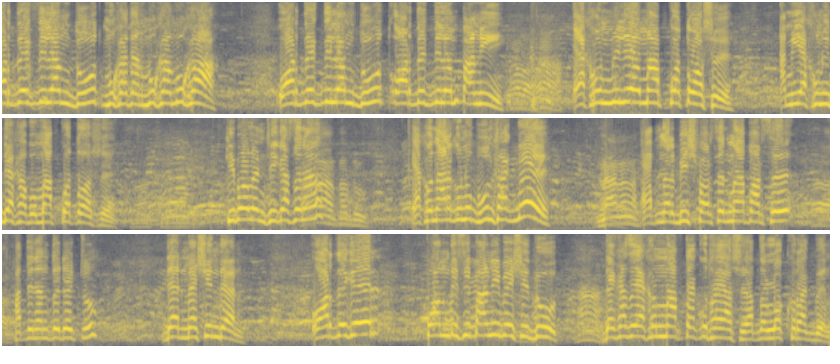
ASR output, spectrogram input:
অর্ধেক দিলাম দুধ মুখা দেন মুখা মুখা। অর্ধেক দিলাম দুধ অর্ধেক দিলাম পানি। এখন মিলিয়ে মাপ কত আসে? আমি এখনই দেখাবো মাপ কত আসে। কি বলেন ঠিক আছে না? এখন আর কোনো ভুল থাকবে? আপনার বিশ পার্সেন্ট মাপ আছে। হাতে নেন তো এটা একটু। দেন মেশিন দেন। অর্ধেকের কম দিছি পানি বেশি দুধ। দেখা যায় এখন মাপটা কোথায় আসে? আপনার লক্ষ্য রাখবেন।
